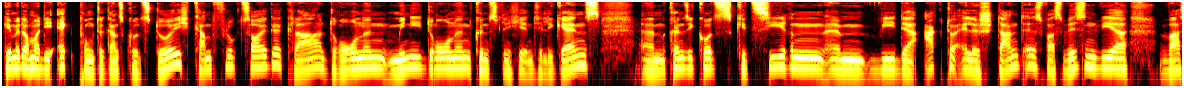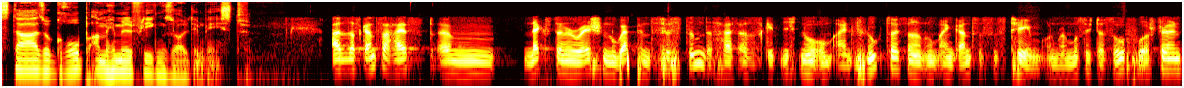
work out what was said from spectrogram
Gehen wir doch mal die Eckpunkte ganz kurz durch. Kampfflugzeuge, klar, Drohnen, Mini-Drohnen, künstliche Intelligenz. Ähm, können Sie kurz skizzieren, ähm, wie der aktuelle Stand ist? Was wissen wir, was da so grob am Himmel fliegen soll demnächst? Also das Ganze heißt ähm, Next Generation Weapon System. Das heißt also, es geht nicht nur um ein Flugzeug, sondern um ein ganzes System. Und man muss sich das so vorstellen,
